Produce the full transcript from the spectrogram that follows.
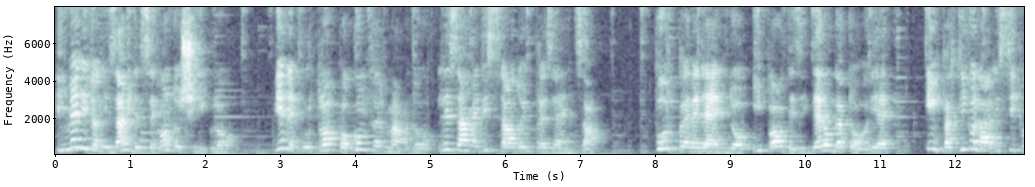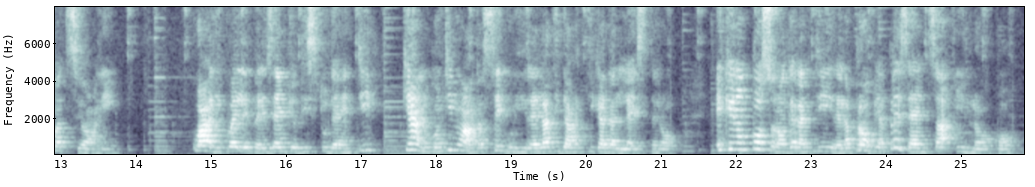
In merito agli esami del secondo ciclo, viene purtroppo confermato l'esame di Stato in presenza, pur prevedendo ipotesi derogatorie in particolari situazioni, quali quelle per esempio di studenti che hanno continuato a seguire la didattica dall'estero e che non possono garantire la propria presenza in loco.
